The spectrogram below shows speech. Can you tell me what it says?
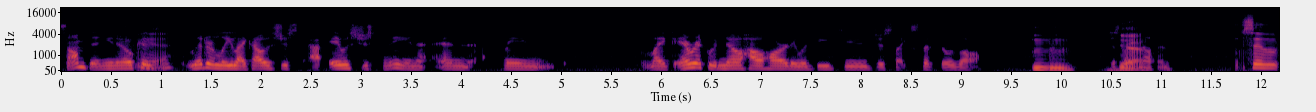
something you know because Yeah. literally like i was just, it was just me and and i mean like eric would know how hard it would be to just like slip those off Mhm. just Yeah. like nothing So,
